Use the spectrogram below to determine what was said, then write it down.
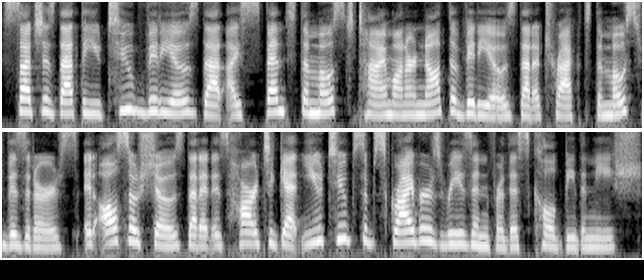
such as that the YouTube videos that I spent the most time on are not the videos that attract the most visitors. It also shows that it is hard to get YouTube subscribers reason for this could be the niche.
